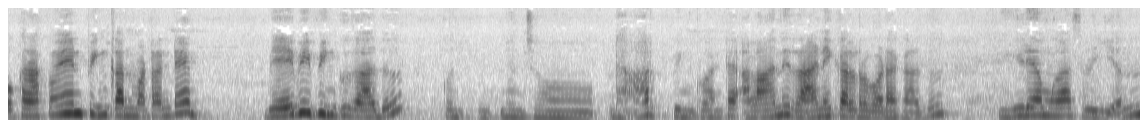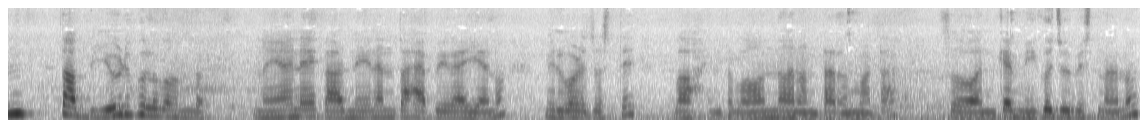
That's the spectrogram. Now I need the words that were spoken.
ఒక రకమైన పింక్ అనమాట అంటే బేబీ పింక్ కాదు. కొంచెం కొంచెం డార్క్ పింక్ అంటే అలా అని రాణి కలర్ కూడా కాదు. మీడియంగా అసలు ఎంత బ్యూటిఫుల్గా ఉందో. నేనే కాదు నేను ఎంత హ్యాపీగా అయ్యాను. మీరు కూడా చూస్తే బా ఎంత బాగుందో అని అంటారనమాట సో అందుకే మీకు చూపిస్తున్నాను.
